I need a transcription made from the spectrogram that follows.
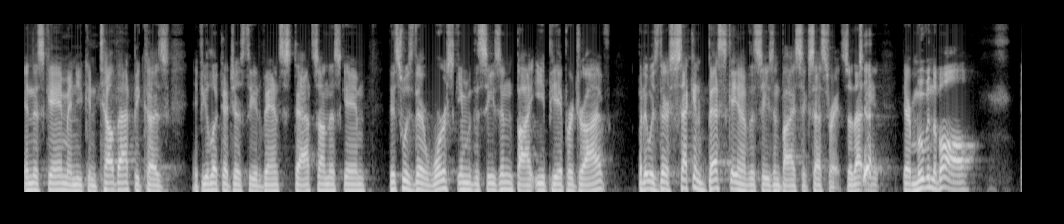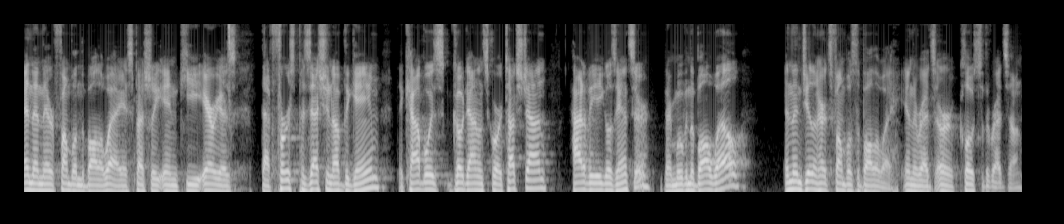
in this game, and you can tell that because if you look at just the advanced stats on this game, this was their worst game of the season by EPA per drive, but it was their second best game of the season by success rate. So that means they're moving the ball and then they're fumbling the ball away, especially in key areas. That first possession of the game, the Cowboys go down and score a touchdown. How do the Eagles answer? They're moving the ball well, and then Jalen Hurts fumbles the ball away in the red or close to the red zone.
